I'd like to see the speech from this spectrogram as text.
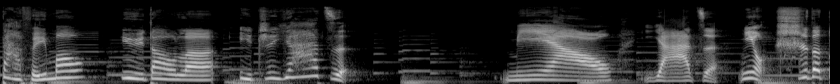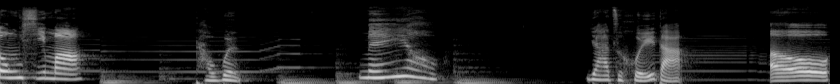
大肥猫遇到了一只鸭子。喵，鸭子，你有吃的东西吗？他问。没有，鸭子回答：“哦，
